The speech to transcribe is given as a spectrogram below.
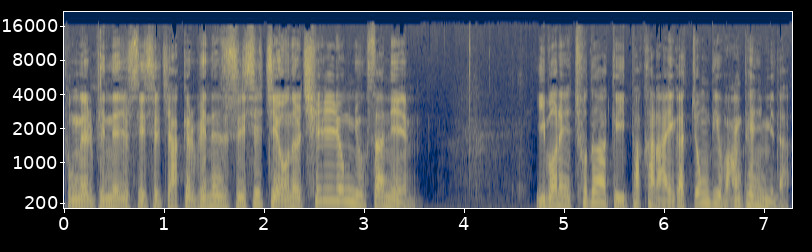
동네를 빛내줄 수 있을지, 학교를 빛내줄 수 있을지, 오늘 7664님. 이번에 초등학교 입학한 아이가 쫑디 왕팬입니다.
